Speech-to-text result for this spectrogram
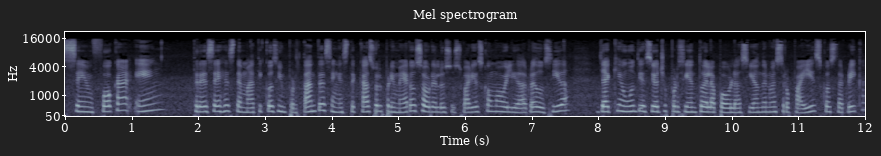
se enfoca en tres ejes temáticos importantes, en este caso el primero sobre los usuarios con movilidad reducida, ya que un 18% de la población de nuestro país, Costa Rica,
